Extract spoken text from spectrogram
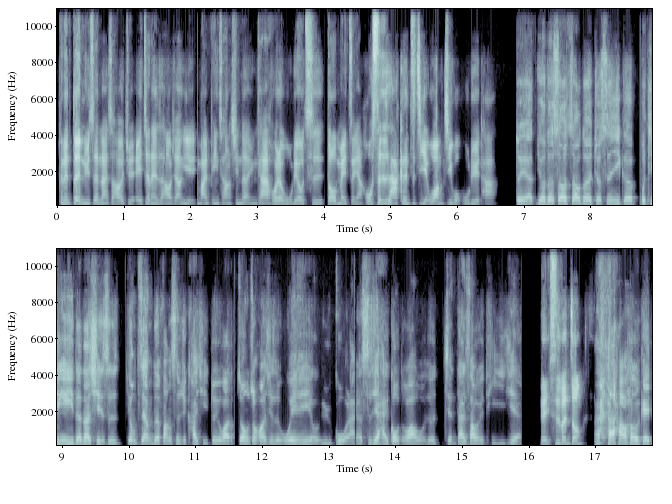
可能对女生来说，她会觉得，哎，这男生好像也蛮平常心的。你看他回了五六次都没怎样，或甚至是他可能自己也忘记我忽略他。对啊，有的时候这种东西就是一个不经意的。那其实用这样的方式去开启对话，这种状况其实我也有遇过啦。时间还够的话，我就简单稍微提一下。对，十分钟。好，OK。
